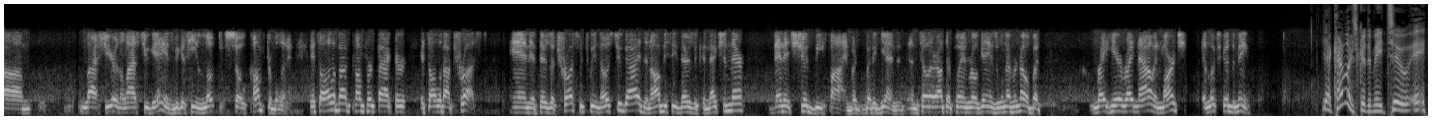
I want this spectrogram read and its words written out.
um, last year in the last two games because he looked so comfortable in it. It's all about comfort factor. It's all about trust. And if there's a trust between those two guys, and obviously there's a connection there, then it should be fine. But but again, until they're out there playing real games, we'll never know. But right here, right now in March, it looks good to me. Yeah, it kind of looks good to me too. It,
